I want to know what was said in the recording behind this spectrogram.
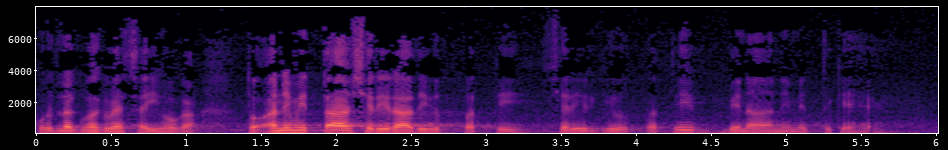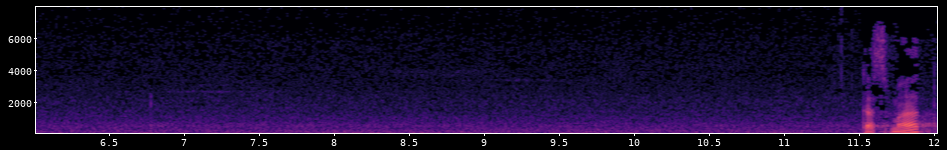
कुछ लगभग वैसा ही होगा। तो अनिमित्ता शरीर आदि उत्पत्ति, शरीर की उत्पत्ति बिना निमित्त के है। अकस्मात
